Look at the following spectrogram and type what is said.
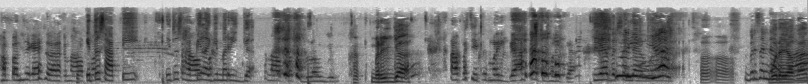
Apa sih kayak suara kenal Itu sapi. Itu sapi lagi meriga. sebelum. Meriga. Apa sih itu meriga? Apa itu meriga? Iya bersendawa. Meriga. Heeh. Bersendawa. Budayakan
